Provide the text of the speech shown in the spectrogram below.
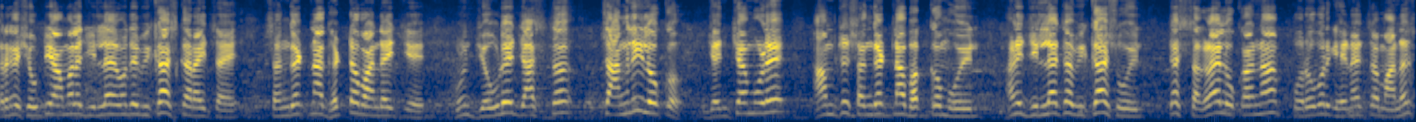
कारण का शेवटी आम्हाला जिल्ह्यामध्ये विकास करायचा आहे संघटना घट्ट बांधायची आहे. म्हणून जेवढे जास्त चांगली लोक ज्यांच्यामुळे आमची संघटना भक्कम होईल आणि जिल्ह्याचा विकास होईल त्या सगळ्या लोकांना बरोबर घेण्याचा मानस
